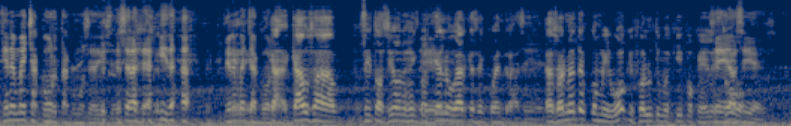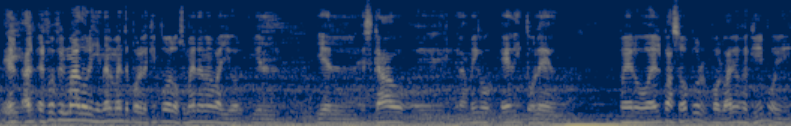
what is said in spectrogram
tiene mecha corta, como se dice. Esa es la realidad. tiene mecha corta. Ca- causa situaciones en Sí. cualquier lugar que se encuentra. Así es. Casualmente con Milwaukee fue el último equipo que él Sí, estuvo. así es. Él fue firmado originalmente por el equipo de los Mets de Nueva York y el, y el scout, eh, el amigo Eddie Toledo. Pero él pasó por, por varios equipos y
